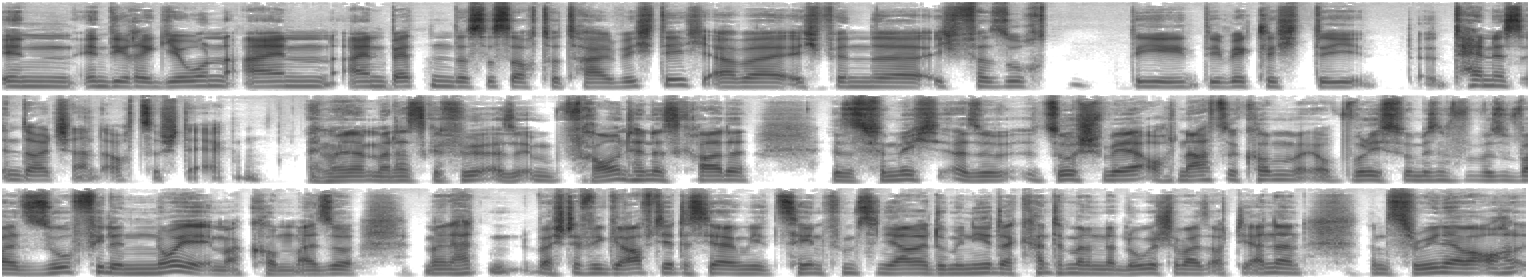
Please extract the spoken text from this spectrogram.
in, in die Region ein, einbetten. Das ist auch total wichtig. Aber ich finde, ich versuche die, die wirklich die Tennis in Deutschland auch zu stärken. Ich meine, man hat das Gefühl, also im Frauentennis gerade ist es für mich also so schwer auch nachzukommen, obwohl ich so ein bisschen, weil so viele neue immer kommen. Also man hat bei Steffi Graf, die hat das ja irgendwie 10, 15 Jahre dominiert, da kannte man dann logischerweise auch die anderen. Und Serena war auch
